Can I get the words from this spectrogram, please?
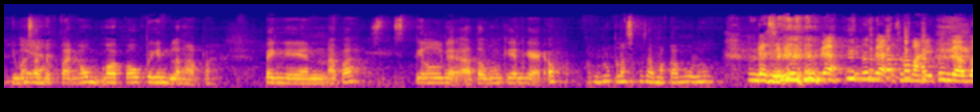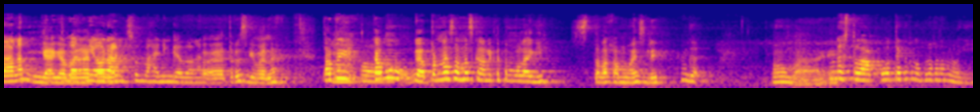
di masa Iya. depan, kamu mau, mau pengen bilang apa? Pengen apa? Spill nggak atau mungkin kayak oh aku dulu pernah suka sama kamu loh. Enggak sih, enggak. Itu enggak, sumpah itu enggak banget. Enggak, enggak banget, nih orang, sumpah ini enggak banget. Eh, terus gimana? Tapi kalau- kamu nggak pernah sama sekali ketemu lagi setelah kamu SD? Enggak. Oh my. Enggak setelah aku TK enggak pernah ketemu lagi.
